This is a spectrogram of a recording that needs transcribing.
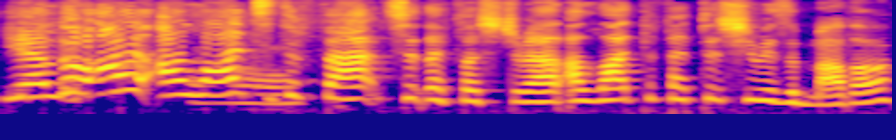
Yeah, look, I, I liked the fact that they fleshed her out. I liked the fact that she was a mother.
